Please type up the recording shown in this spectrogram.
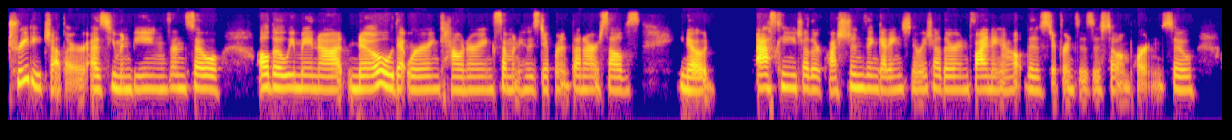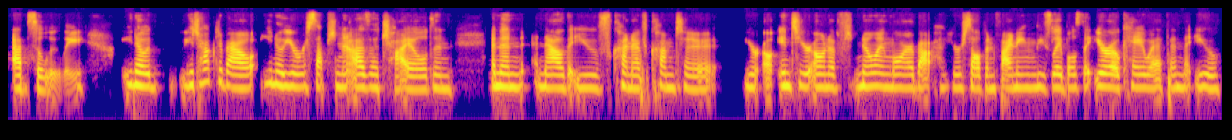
treat each other as human beings. And so, although we may not know that we're encountering someone who's different than ourselves, you know, asking each other questions and getting to know each other and finding out those differences is so important. So, absolutely. You know, you talked about, you know, your reception as a child and and then now that you've kind of come to your into your own of knowing more about yourself and finding these labels that you're okay with and that you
